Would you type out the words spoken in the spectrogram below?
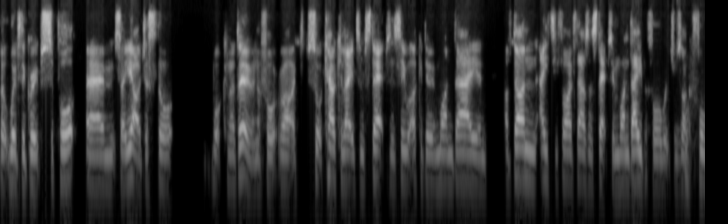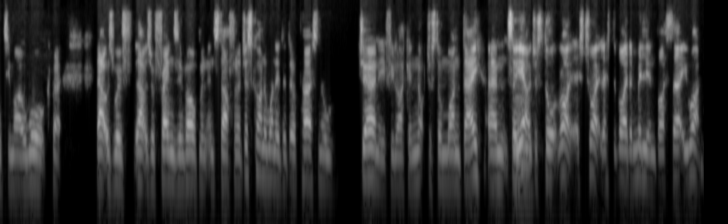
but with the group's support. Um, so yeah, I just thought, what can I do? And I thought, right, I sort of calculated some steps and see what I could do in one day. And I've done eighty-five thousand steps in one day before, which was like a forty-mile walk. But that was with that was with friends' involvement and stuff. And I just kind of wanted to do a personal journey, if you like, and not just on one day. Um, so yeah, I Mm. just thought, right, let's try it. Let's divide a million by 31.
